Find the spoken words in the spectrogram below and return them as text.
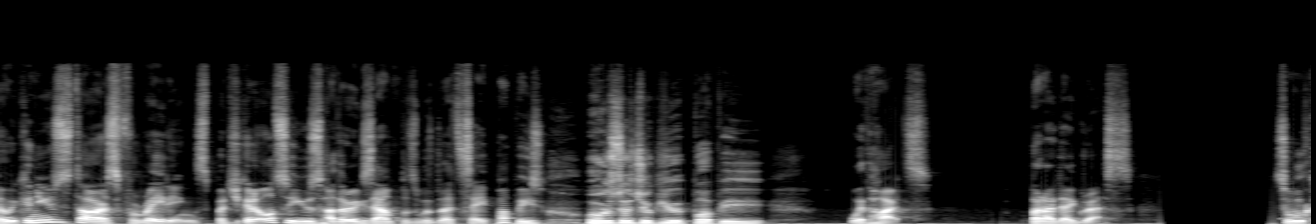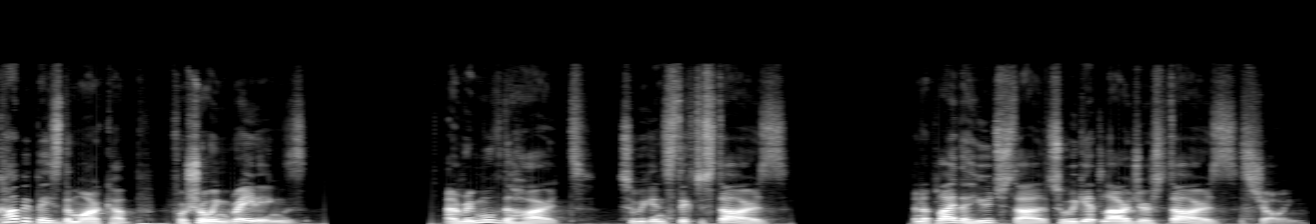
Now we can use stars for ratings, but you can also use other examples with let's say puppies, oh such a cute puppy, with hearts. But I digress. So we'll copy paste the markup for showing ratings and remove the heart so we can stick to stars and apply the huge style so we get larger stars showing.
